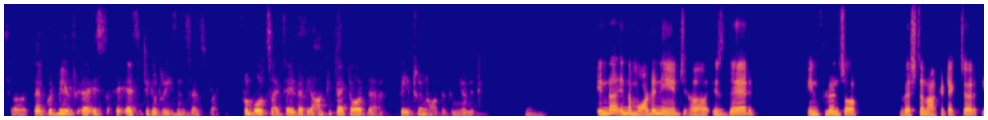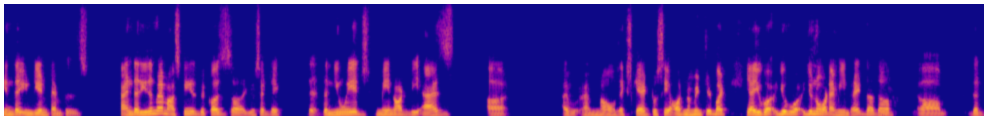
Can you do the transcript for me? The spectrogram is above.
So there could be uh, aesthetical reasons as well from both sides, either the architect or the patron or the community. In the in the modern age, uh, is there influence of Western architecture in the Indian temples? And the reason why I'm asking is because uh, you said like the, the new age may not be as uh, I, am now like scared to say ornamental, but yeah, you got you you know what I mean, right? The the uh, the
